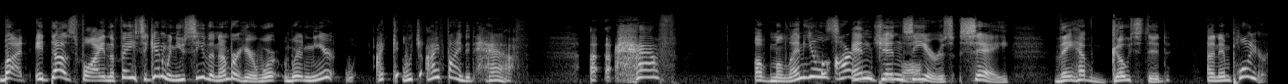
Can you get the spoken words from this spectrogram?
But it does fly in the face again when you see the number here. We're we're near, I, which I find it half, uh, uh, half of millennials and Gen people? Zers say they have ghosted an employer.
